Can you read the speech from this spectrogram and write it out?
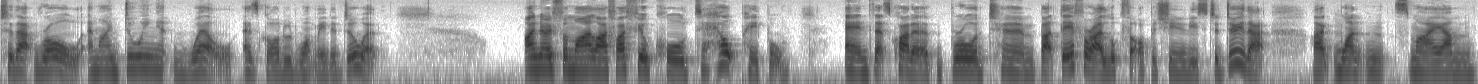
to that role? Am I doing it well as God would want me to do it? I know for my life, I feel called to help people, and that's quite a broad term, but therefore I look for opportunities to do that. Like once my um,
